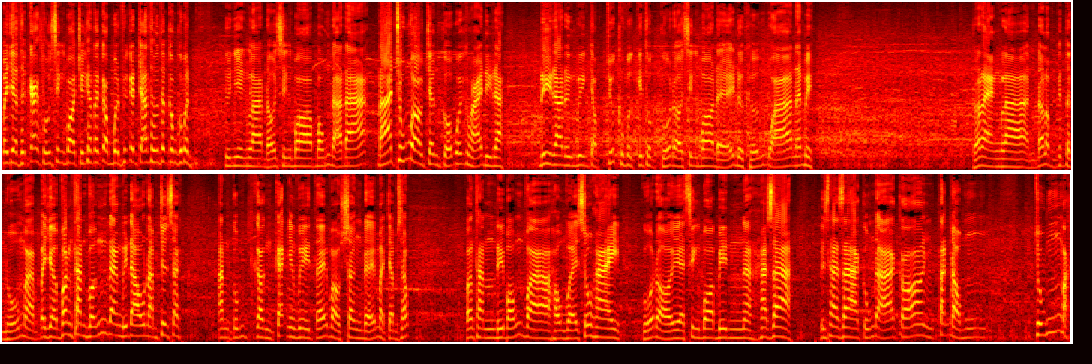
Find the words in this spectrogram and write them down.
bây giờ thì các thủ Singapore triển khai tấn công bên phía cánh trái theo tấn công của mình. Tuy nhiên là đội Singapore bóng đã đá đá trúng vào chân của Quế Hải, đi ra đi ra đường biên chọc trước khu vực kỹ thuật của đội Singapore để được hưởng quả ném biên. Rõ ràng là đó là một cái tình huống mà bây giờ Văn Thanh vẫn đang bị đau nằm trên sân. Anh cũng cần các nhân viên y tế vào sân để mà chăm sóc. Văn Thanh đi bóng và hậu vệ số 2 của đội Singapore Bin Haza. Bin Haza cũng đã có tác động trúng mặt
